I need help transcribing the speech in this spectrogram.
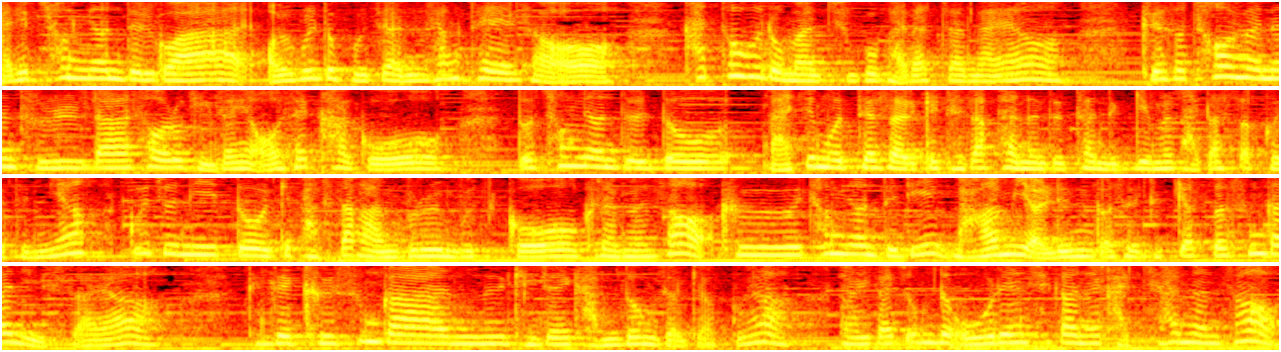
자립 청년들과 얼굴도 보지 않은 상태에서 카톡으로만 주고받았잖아요. 그래서 처음에는 둘 다 서로 굉장히 어색하고 또 청년들도 마지못해서 이렇게 대답하는 듯한 느낌을 받았었거든요. 꾸준히 또 이렇게 밥상 안부를 묻고 그러면서 그 청년들이 마음이 열리는 것을 느꼈던 순간이 있어요. 근데 그 순간은 굉장히 감동적이었고요. 저희가 좀 더 오랜 시간을 같이 하면서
